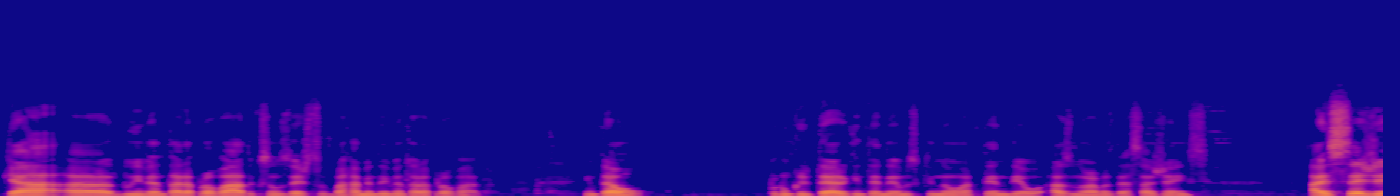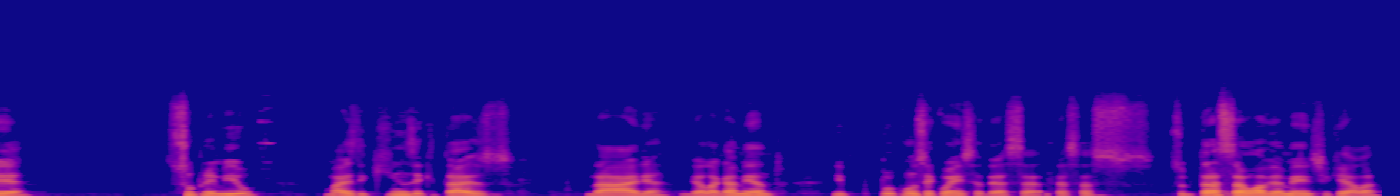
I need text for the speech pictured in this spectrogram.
que é a, a, do inventário aprovado, que são os eixos do barramento do inventário aprovado. Então, por um critério que entendemos que não atendeu às normas dessa agência, a SCG suprimiu mais de 15 hectares da área de alagamento e, por consequência dessa, dessa subtração, obviamente, que ela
